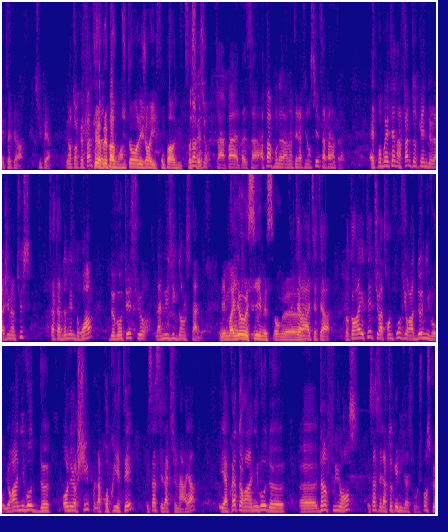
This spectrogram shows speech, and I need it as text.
etc. Super. Et en tant que fan, ça la plupart du temps, les gens, ils font pas de toute façon. Non, bien sûr. Ça a pas, ça, à part pour un intérêt financier, ça n'a pas d'intérêt. Être propriétaire d'un fan token de la Juventus, ça t'a donné le droit de voter sur la musique dans le stade. Les maillots aussi, il me semble. Etc., etc. Donc en réalité, tu vas te rendre compte qu'il y aura deux niveaux. Il y aura un niveau de ownership, la propriété, et ça c'est l'actionnariat. Et après, tu auras un niveau de, euh, d'influence Et ça, c'est la tokenisation. Je pense que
